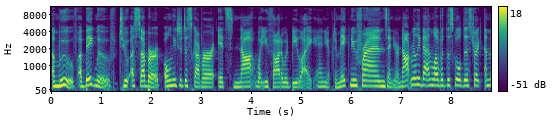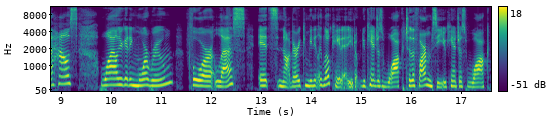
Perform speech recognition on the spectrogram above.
a move, a big move to a suburb only to discover it's not what you thought it would be like. And you have to make new friends and you're not really that in love with the school district and the house. While you're getting more room for less, it's not very conveniently located. You don't, you can't just walk to the pharmacy. You can't just walk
